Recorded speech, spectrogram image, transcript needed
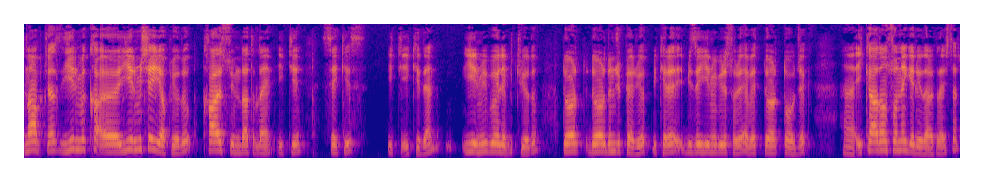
Ne yapacağız? 20 ka- e, 20 şey yapıyordu. Kalsiyumda hatırlayın 2 8 2 2'den 20 böyle bitiyordu. 4 4. periyot bir kere bize 21'i soruyor. Evet 4'te olacak. Ha, 2A'dan sonra ne geliyordu arkadaşlar?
